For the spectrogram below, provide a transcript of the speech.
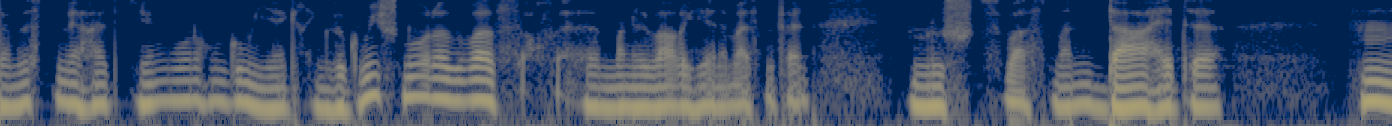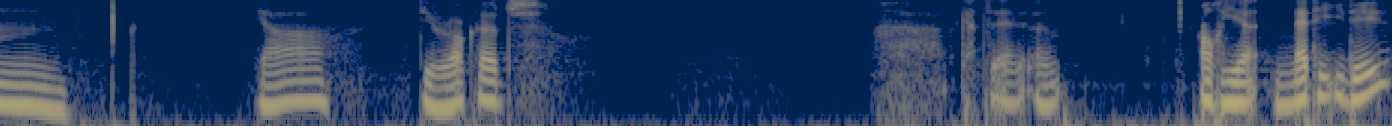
da müssten wir halt irgendwo noch ein Gummi herkriegen. So Gummischnur oder sowas, auch äh, Mangelware hier in den meisten Fällen. Nichts, was man da hätte. Hm. Ja, die Rocket ganz ehrlich, äh, auch hier nette Idee,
